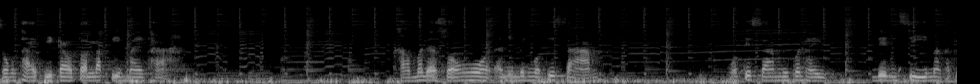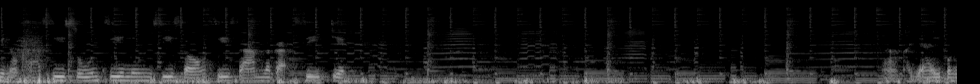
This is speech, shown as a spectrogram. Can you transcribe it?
ส่งท้ายปีเก่าตอนรับปีใหม่ค่ะเขามาแล้วสองงวด อันนี้เป็นงวดที่สามงวดที่สามมีคนให้เด่นสีมาค่ะพี่น้องค่ะสี่ศูนย์สี่หนึ่งสี่สองสี่สามแล้วก็สี่เจ็ดขยายบัง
